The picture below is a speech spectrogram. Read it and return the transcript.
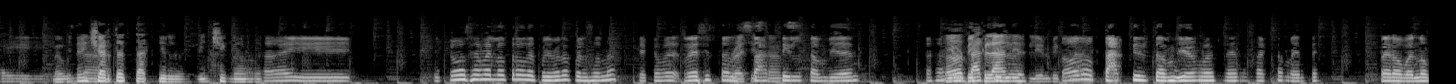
Ay, Me gusta. Tiene un Uncharted táctil, bien chingón, ay, ¿y cómo se llama el otro de primera persona? Que acaba, Resistance, Resistance. táctil también. Ajá. Todo Little Big táctil, Planet, güey. Little Big Todo Planet. táctil también va a ser, exactamente. Pero bueno,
